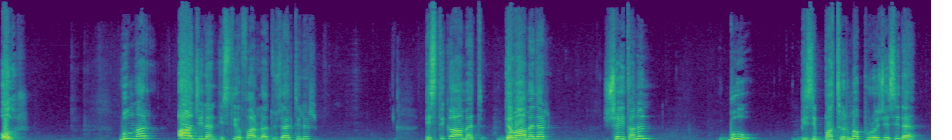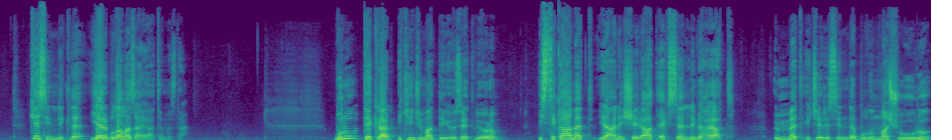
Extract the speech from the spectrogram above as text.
olur. Bunlar acilen istiğfarla düzeltilir. İstikamet devam eder. Şeytanın bu bizi batırma projesi de kesinlikle yer bulamaz hayatımızda. Bunu tekrar ikinci maddeyi özetliyorum. İstikamet yani şeriat eksenli bir hayat, ümmet içerisinde bulunma şuuru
